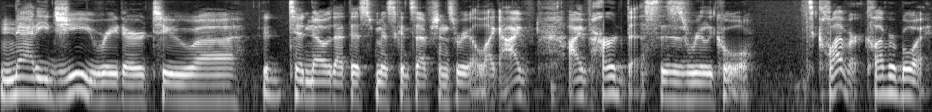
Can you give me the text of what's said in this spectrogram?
Natty G reader to uh, to know that this misconception's real. Like I've I've heard this. This is really cool. It's clever, clever boy.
